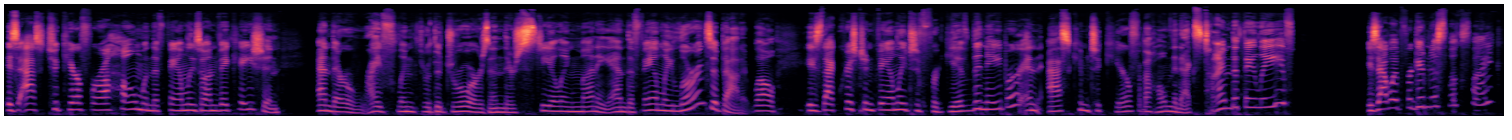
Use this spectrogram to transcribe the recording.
is asked to care for a home when the family's on vacation and they're rifling through the drawers and they're stealing money and the family learns about it. Well, is that Christian family to forgive the neighbor and ask him to care for the home the next time that they leave? Is that what forgiveness looks like?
